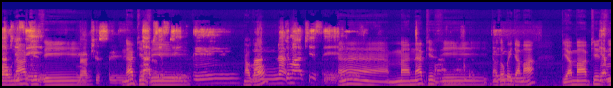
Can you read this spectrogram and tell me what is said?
ဘုံနာဖြစ်စီနာဖြစ်စေနတ်ဖြစ်စီနောက်ကောနတ်ဓမ္မဖြစ်စေအာမာနဖြစ်စီနောက်ဆုံးပိတ်ကြမှာဗျမာဖြစ်စီ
